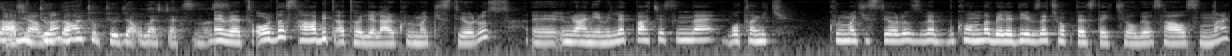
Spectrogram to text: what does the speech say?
Daha inşallah. büyük, daha çok çocuğa ulaşacaksınız. Evet, orada sabit atölyeler kurmak istiyoruz. Ee, Ümraniye Millet Bahçesi'nde botanik kurmak istiyoruz ve bu konuda belediye bize çok destekçi oluyor sağ olsunlar.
